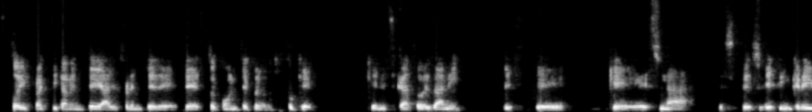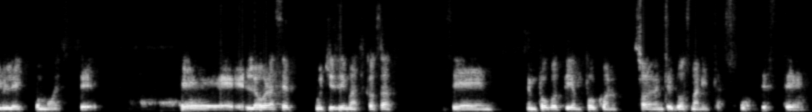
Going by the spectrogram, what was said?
estoy prácticamente al frente de, de esto con, con el equipo que, que en este caso es Dani, este, que es una, es, es, es increíble cómo este, eh, logra hacer muchísimas cosas en, en, poco tiempo con solamente dos manitas. Este,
